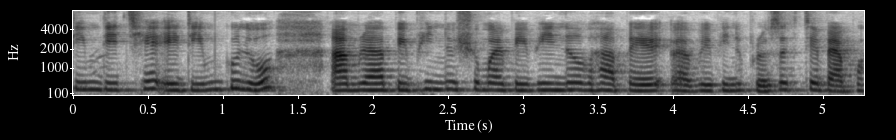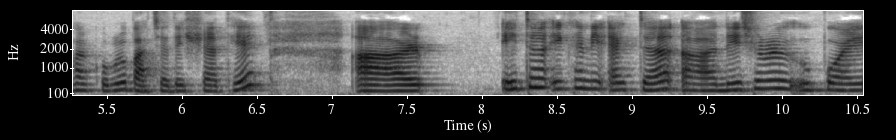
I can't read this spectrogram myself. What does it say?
ডিম দিচ্ছে। এই ডিমগুলো আমরা বিভিন্ন সময় বিভিন্নভাবে বিভিন্ন প্রজেক্টে ব্যবহার করব বাচ্চাদের সাথে। আর এটা এখানে একটা ন্যাচারাল উপায়ে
